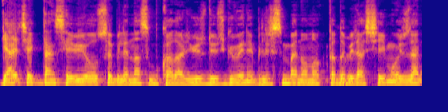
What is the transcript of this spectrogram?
gerçekten seviyor olsa bile nasıl bu kadar yüzde yüz güvenebilirsin? Ben o noktada biraz şeyim. O yüzden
